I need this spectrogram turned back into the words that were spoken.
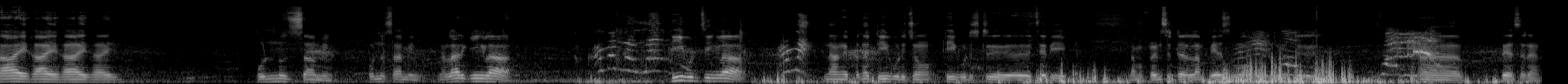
Hi hi hi hi Ponnusamy Ponnusamy நல்லா இருக்கீங்களா? டீ குடிச்சிங்களா? நாங்கள் இப்போ தான் டீ குடித்தோம் டீ குடிச்சிட்டு சரி நம்ம ஃப்ரெண்ட்ஸ்கிட்ட எல்லாம் பேசுவோம் அப்படின்னு சொல்லிட்டு பேசுகிறேன்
